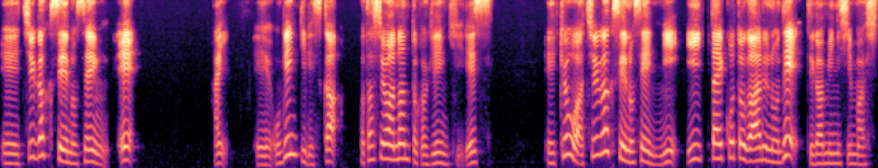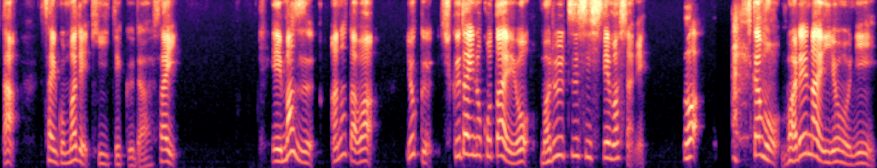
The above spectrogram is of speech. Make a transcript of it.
えー中学生の線へ。はい、えーお元気ですか？私はなんとか元気です。えー今日は中学生の線に言いたいことがあるので手紙にしました。最後まで聞いてください。えーまず、あなたはよく宿題の答えを丸写ししてましたね。しかもバレないように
